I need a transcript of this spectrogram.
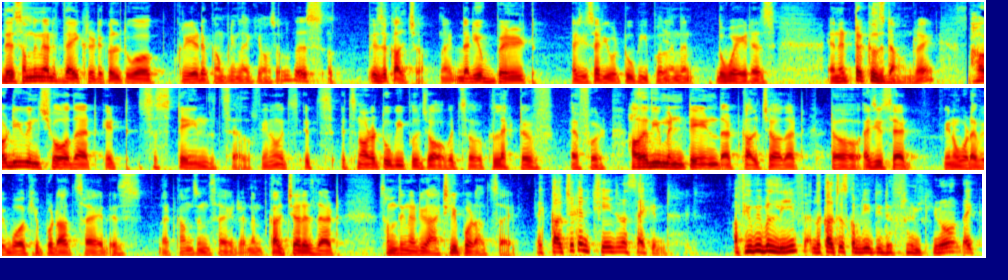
there's something that is very critical to a creative company like yourself is a, is a culture, right? That you built, as you said, you were two people, and then the way it is, and it trickles down, right? How do you ensure that it sustains itself? You know it's it's it's not a two people job it's a collective effort. How have you maintained that culture that uh, as you said you know whatever work you put outside is that comes inside and, and culture is that something that you actually put outside? Like culture can change in a second. A few people leave and the culture is completely different you know? Like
